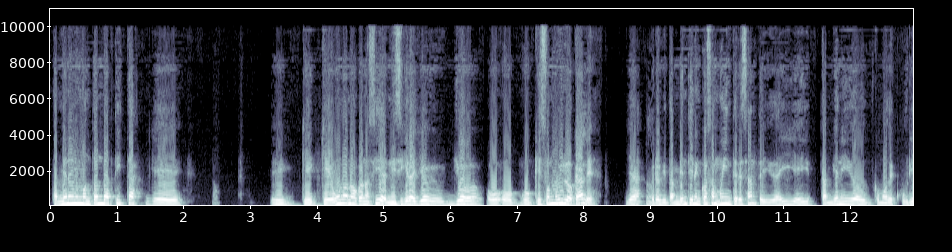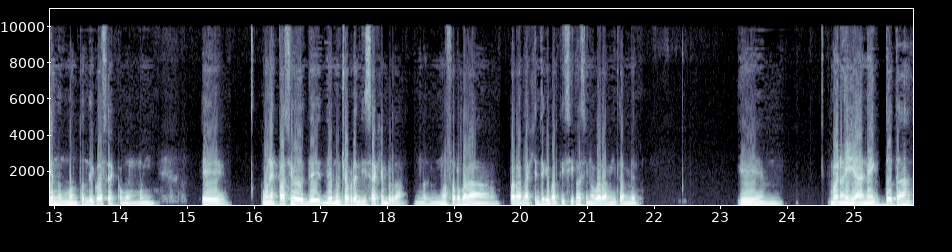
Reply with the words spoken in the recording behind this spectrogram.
también hay un montón de artistas que, eh, que, uno no conocía, ni siquiera yo, yo o, que son muy locales, ¿ya? Mm. Pero que también tienen cosas muy interesantes y de ahí, también he ido como descubriendo un montón de cosas, es como muy... Eh, un espacio de, mucho aprendizaje, en verdad, no, solo para, para, la gente que participa, sino para mí también. Eh, bueno, y anécdota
